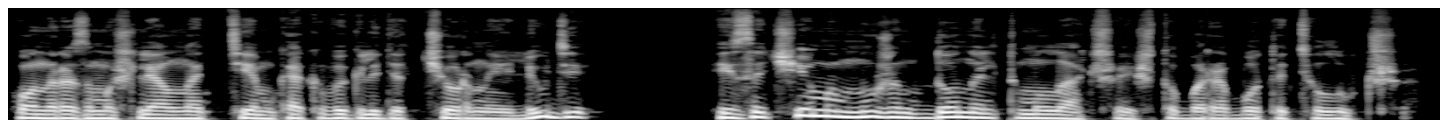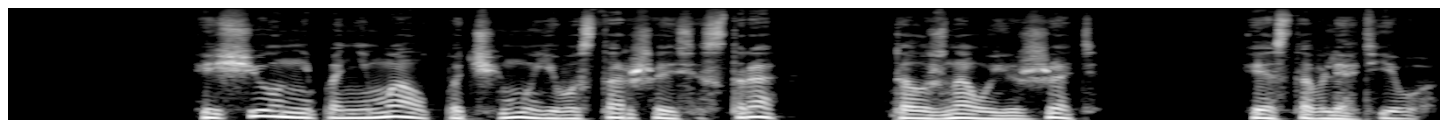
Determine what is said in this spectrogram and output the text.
Он размышлял над тем, как выглядят черные люди и зачем им нужен Дональд-младший, чтобы работать лучше. Еще он не понимал, почему его старшая сестра должна уезжать и оставлять его.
